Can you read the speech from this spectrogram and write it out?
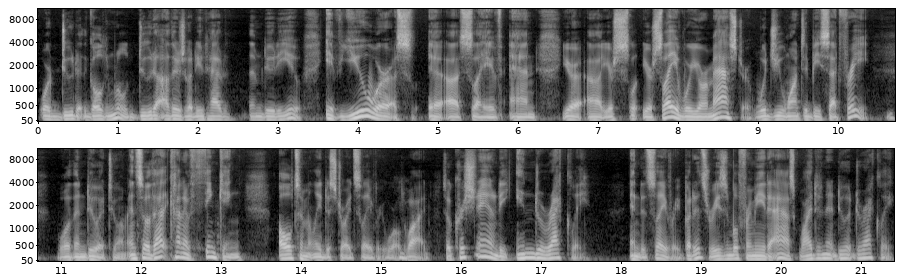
or do to the golden rule: do to others what you'd have them do to you. If you were a, a slave and your uh, your sl- your slave were your master, would you want to be set free? Well, then do it to them. And so that kind of thinking ultimately destroyed slavery worldwide. So Christianity indirectly ended slavery. But it's reasonable for me to ask, why didn't it do it directly?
